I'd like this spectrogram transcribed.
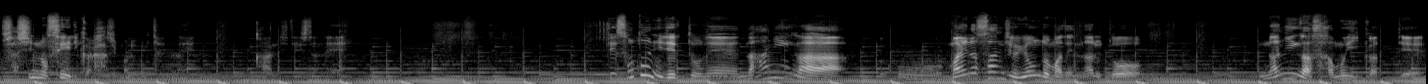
ー、写真の整理から始まるみたいなね感じでしたね。で外に出るとね何がこうマイナス34度までになると何が寒いかって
